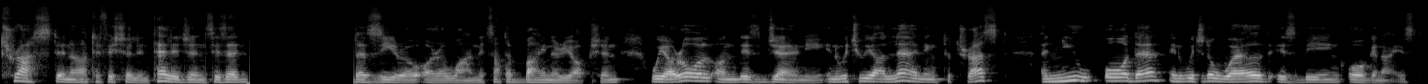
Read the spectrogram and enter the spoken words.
trust in artificial intelligence is a a zero or a one. It's not a binary option. We are all on this journey in which we are learning to trust a new order in which the world is being organized.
